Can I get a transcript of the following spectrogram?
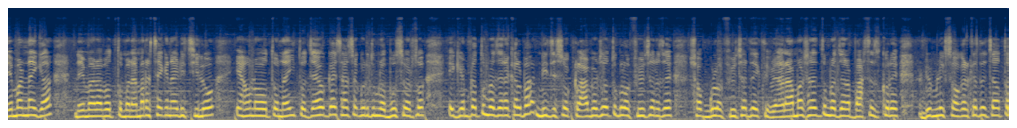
নেমার নাই গা নেমার আবার তোমার আমার সেকেন্ড আইডি ছিল এখনও তো নাই। তো যাই হোক গাইস আশা করি তোমরা বুঝতে পারছ, এই গেমটা তোমরা যারা খেলবা, নিজস্ব ক্লাবের যতগুলো ফিউচার আছে, সবগুলো ফিউচার দেখতে পাবে আর আমার সাথে তোমরা যারা ভার্সেস করে ড্রিমলিক সকার খেলতে চাও, তো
